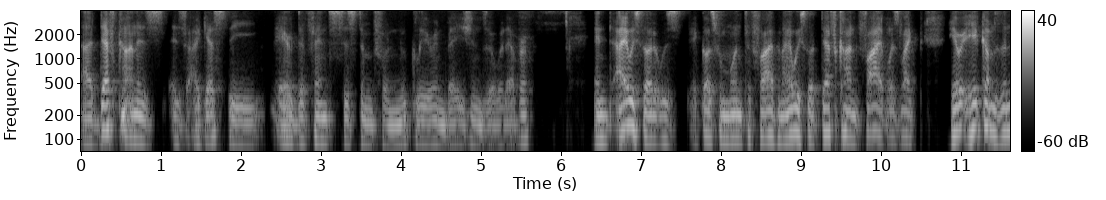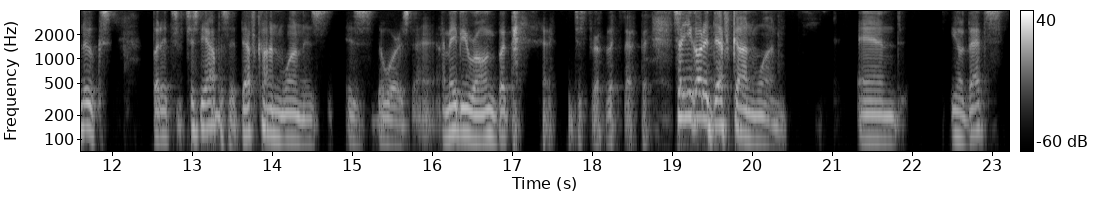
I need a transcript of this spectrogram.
uh, DEFCON is, is, I guess, the air defense system for nuclear invasions or whatever. And I always thought it was, it goes from one to five. And I always thought DEFCON 5 was like, here, here comes the nukes. But it's just the opposite. DEFCON 1 is, is the worst. I may be wrong, but just throw that out there. So you go to DEFCON 1. And, you know, that's,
